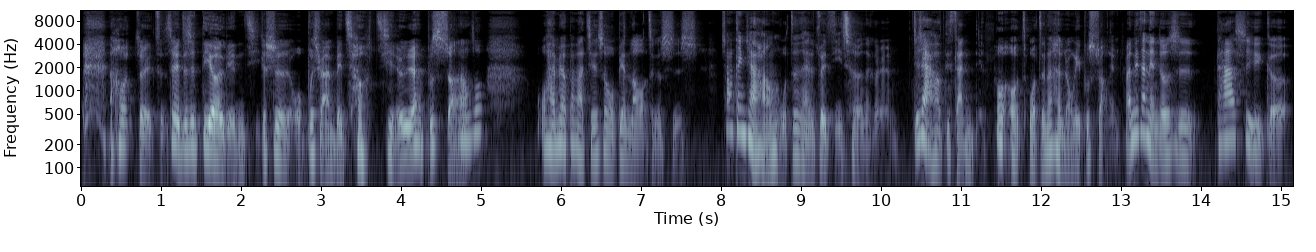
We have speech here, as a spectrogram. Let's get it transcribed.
然后对，所以这是第二年级，就是我不喜欢被叫姐，我觉得很不爽。然后说，我还没有办法接受我变老了这个事实。这样听起来好像我真的才是最机车的那个人。接下来还有第三点，我我我真的很容易不爽诶。反正第三点就是，他是一个，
